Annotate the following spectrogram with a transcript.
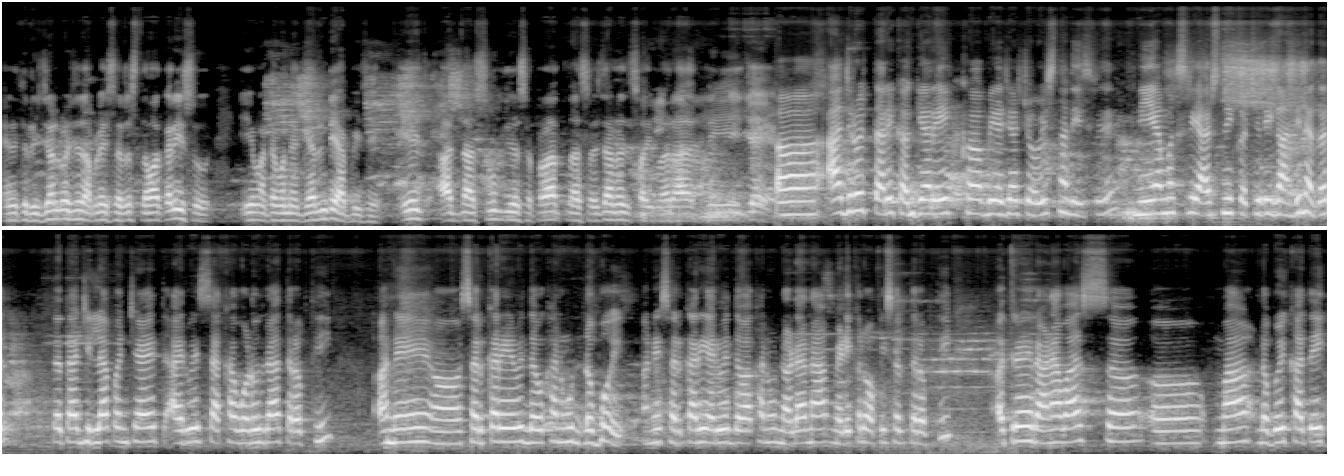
એને તો રિઝલ્ટ મળશે આપણે સરસ દવા કરીશું. એ માટે મને ગેરંટી આપી છે. એ જ આજના શુભ દિવસે પ્રાર્થના સજાનંદ સ્વામી મહારાજની જય. અ, આજરોજ તારીખ અગિયાર એક બે હજાર ચોવીસના દિવસે નિયામક શ્રી આજની કચેરી ગાંધીનગર તથા જિલ્લા પંચાયત આયુર્વેદ શાખા વડોદરા તરફથી અને સરકારી આયુર્વેદ દવાખાનું ડભોઈ અને સરકારી આયુર્વેદ દવાખાનું નડાના મેડિકલ ઓફિસર તરફથી અત્રે રાણાવાસમાં ડભોઈ ખાતે એક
